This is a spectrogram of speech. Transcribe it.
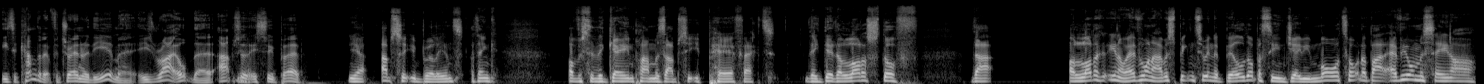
He's a candidate for trainer of the year, mate. He's right up there. Absolutely superb. Yeah, absolutely brilliant. I think obviously the game plan was absolutely perfect. They did a lot of stuff that a lot of you know everyone I was speaking to in the build up. I seen Jamie Moore talking about. It. Everyone was saying, "Oh,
